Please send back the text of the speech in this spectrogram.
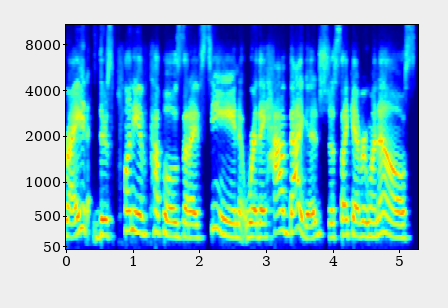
Right. There's plenty of couples that I've seen where they have baggage just like everyone else,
